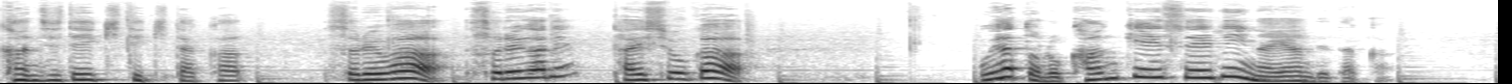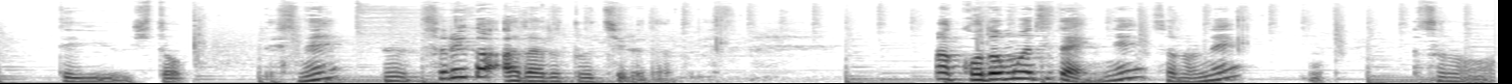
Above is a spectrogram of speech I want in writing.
感じて生きてきたかそれはそれがね対象が親との関係性に悩んでたかっていう人ですね、うん、それがアダルト・チルダです。まあ、子供時代にねそのねその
